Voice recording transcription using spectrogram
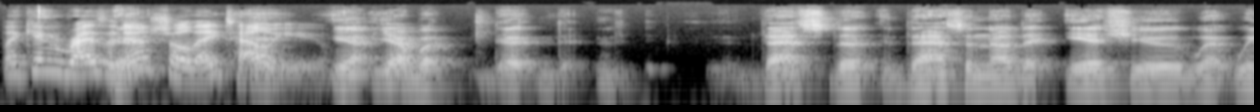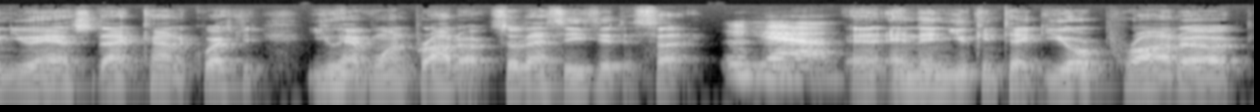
Like in residential, they tell you. Yeah, yeah, but uh, th- th- that's the that's another issue when, when you ask that kind of question. You have one product, so that's easy to say. Mhm. Yeah. and, and then you can take your product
